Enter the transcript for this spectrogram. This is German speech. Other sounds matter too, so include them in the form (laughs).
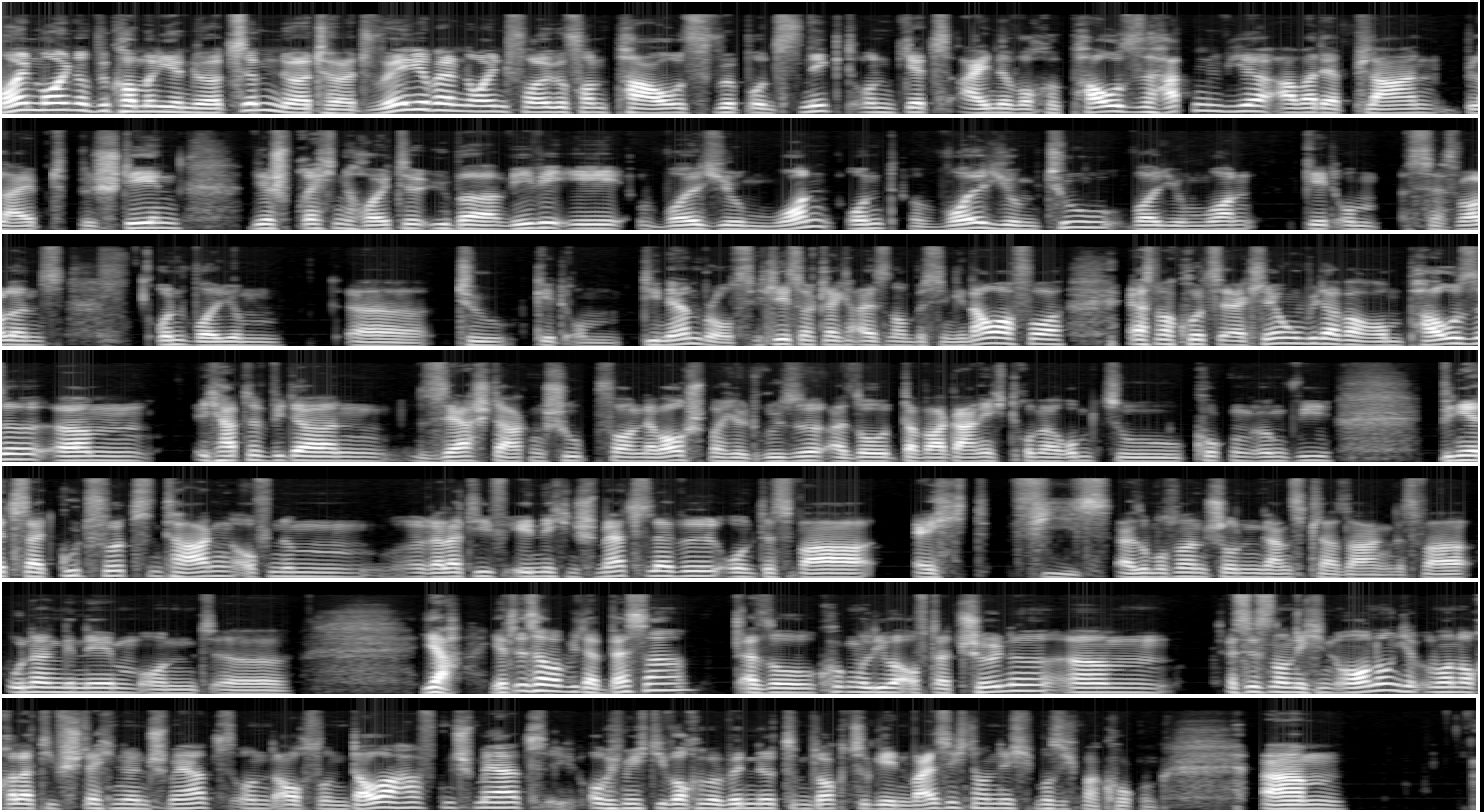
Moin Moin und willkommen hier Nerds im Nerdhurt Radio bei der neuen Folge von Pause, Rip und Snicked und jetzt eine Woche Pause hatten wir, aber der Plan bleibt bestehen. Wir sprechen heute über WWE Volume 1 und Volume 2. Volume 1 geht um Seth Rollins und Volume 2 äh, geht um Dean Ambrose. Ich lese euch gleich alles noch ein bisschen genauer vor. Erstmal kurze Erklärung wieder, warum Pause. Ähm, ich hatte wieder einen sehr starken Schub von der Bauchspeicheldrüse. Also da war gar nicht drum herum zu gucken irgendwie. Bin jetzt seit gut 14 Tagen auf einem relativ ähnlichen Schmerzlevel und das war echt fies. Also muss man schon ganz klar sagen. Das war unangenehm und äh, ja, jetzt ist aber wieder besser. Also gucken wir lieber auf das Schöne. Ähm, es ist noch nicht in Ordnung. Ich habe immer noch relativ stechenden Schmerz und auch so einen dauerhaften Schmerz. Ob ich mich die Woche überwinde, zum Doc zu gehen, weiß ich noch nicht. Muss ich mal gucken. Ähm,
